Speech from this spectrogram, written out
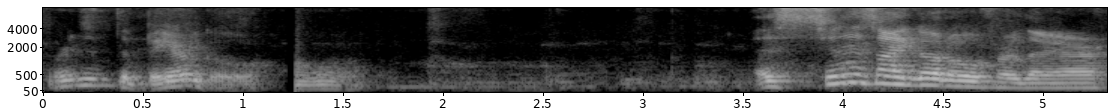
Where did the bear go? As soon as I got over there,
